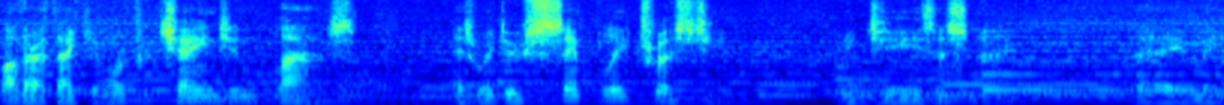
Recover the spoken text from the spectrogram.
Father, I thank you, Lord, for changing lives as we do simply trust you. In Jesus' name, amen. Amen.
